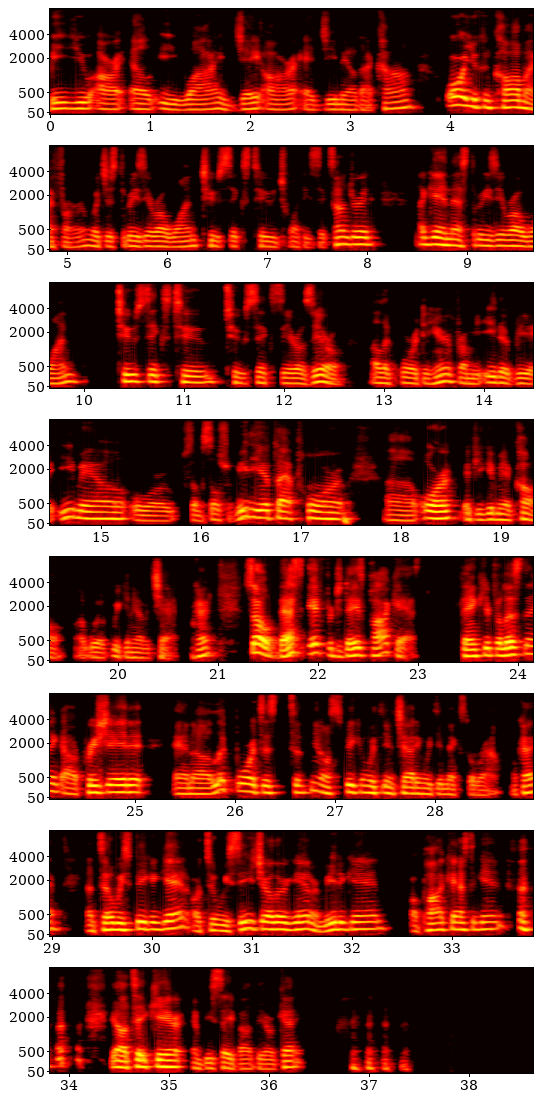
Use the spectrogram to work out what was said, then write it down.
B U R L E Y J R at gmail.com. Or you can call my firm, which is 301 262 2600. Again, that's 301 262 2600. I look forward to hearing from you either via email or some social media platform, uh, or if you give me a call, uh, we'll, we can have a chat. Okay. So that's it for today's podcast. Thank you for listening. I appreciate it and uh, look forward to, to you know speaking with you and chatting with you next go round. Okay. Until we speak again, or till we see each other again, or meet again, or podcast again. Y'all take care and be safe out there. Okay.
